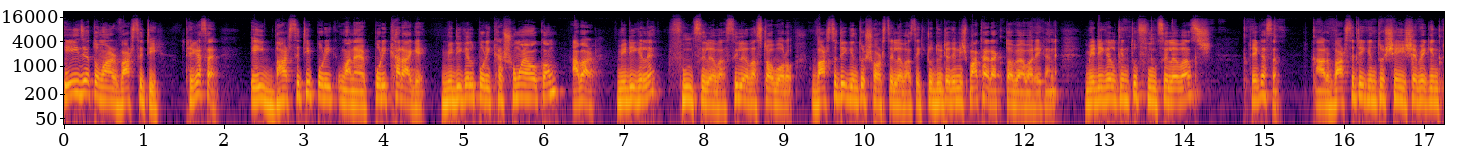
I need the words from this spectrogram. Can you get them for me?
এই যে তোমার ভার্সিটি ঠিক আছে? এই ভার্সিটি মানে পরীক্ষার আগে মেডিকেল পরীক্ষার সময়ও কম, আবার মেডিকেলে ফুল সিলেবাস সিলেবাসটাও বড়। ভার্সিটি কিন্তু শর্ট সিলেবাস একটু দুইটা জিনিস মাথায় রাখতে হবে আবার এখানে। মেডিকেল কিন্তু ফুল সিলেবাস ঠিক আছে? আর ভার্সিটি কিন্তু সেই হিসেবে কিন্তু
